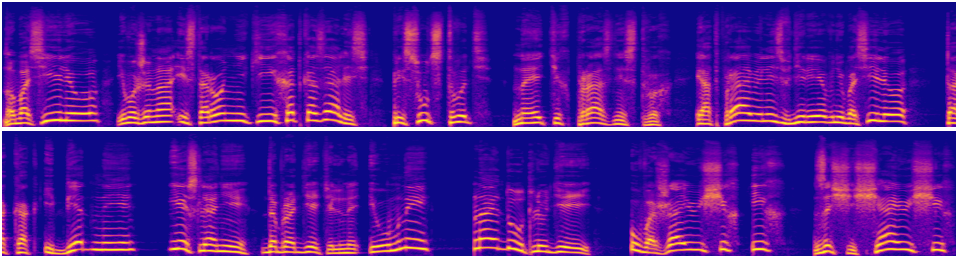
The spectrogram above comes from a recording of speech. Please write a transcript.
Но Басилио, его жена и сторонники их отказались присутствовать на этих празднествах, и отправились в деревню Басилио, так как и бедные, если они добродетельны и умны, найдут людей, уважающих их, защищающих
